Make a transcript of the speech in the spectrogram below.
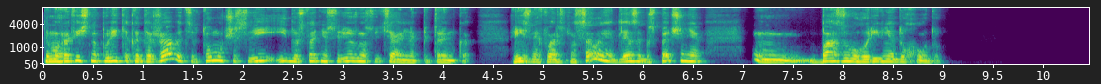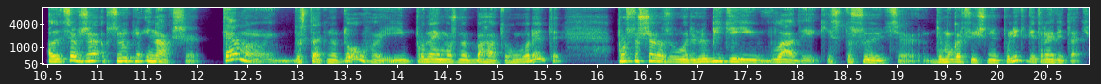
Демографічна політика держави це в тому числі і достатньо серйозна соціальна підтримка різних верств населення для забезпечення базового рівня доходу. Але це вже абсолютно інакше. тема, достатньо довга, і про неї можна багато говорити. Просто ще раз говорю: любі дії влади, які стосуються демографічної політики, треба вітати.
